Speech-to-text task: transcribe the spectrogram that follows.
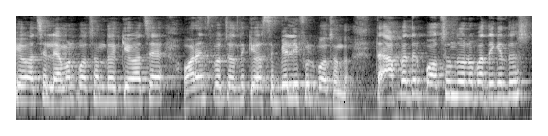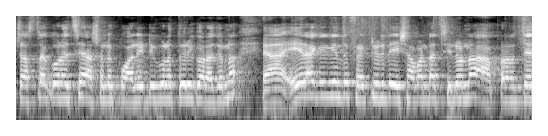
কেউ আছে লেমন পছন্দ কেউ আছে অরেঞ্জ পছন্দ কেউ আছে বেলি ফুল পছন্দ। তাই আপনাদের পছন্দ অনুপাতে কিন্তু চেষ্টা করেছে আসলে কোয়ালিটিগুলো তৈরি করার জন্য। এর আগে কিন্তু ফ্যাক্টরিতে এই সাবানটা ছিল না। আপনারা যে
